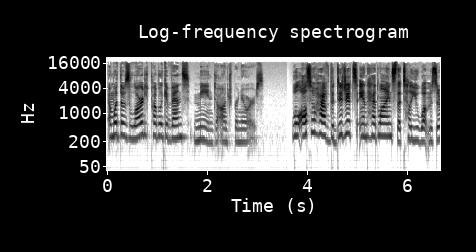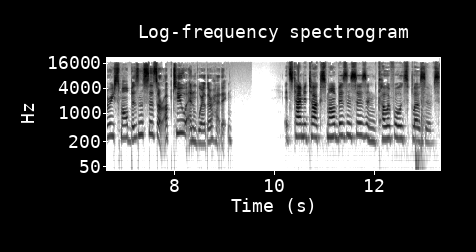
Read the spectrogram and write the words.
and what those large public events mean to entrepreneurs. We'll also have the digits and headlines that tell you what Missouri small businesses are up to and where they're heading. It's time to talk small businesses and colorful explosives.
